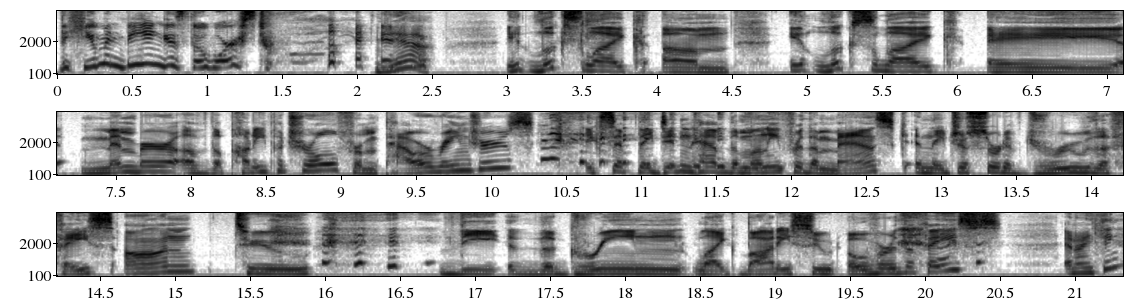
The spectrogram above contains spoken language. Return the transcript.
the human being is the worst one. yeah it looks like um it looks like a member of the putty patrol from power rangers except they didn't have the money for the mask and they just sort of drew the face on to the the green like bodysuit over the face and i think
